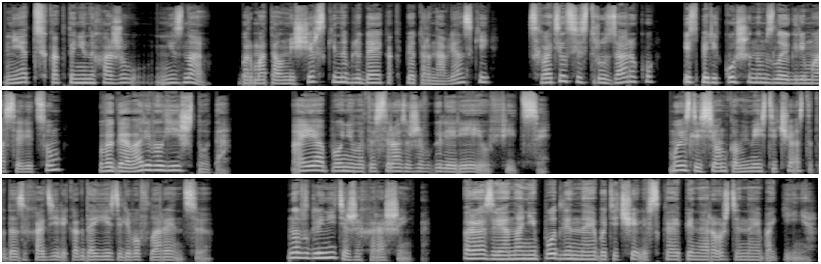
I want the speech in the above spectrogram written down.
Нет, как-то не нахожу, не знаю, бормотал Мещерский, наблюдая, как Петр Навлянский схватил сестру за руку и с перекошенным злой гримасой лицом выговаривал ей что-то. А я понял это сразу же в галерее у Фитцы. Мы с Лисёнком вместе часто туда заходили, когда ездили во Флоренцию. Но взгляните же хорошенько. Разве она не подлинная боттичелевская пенорожденная богиня?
